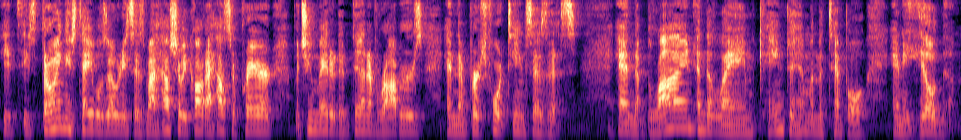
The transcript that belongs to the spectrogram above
he, he's throwing these tables over and he says, My house shall be called a house of prayer, but you made it a den of robbers. And then verse 14 says this And the blind and the lame came to him in the temple, and he healed them.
